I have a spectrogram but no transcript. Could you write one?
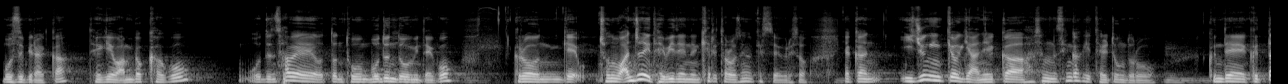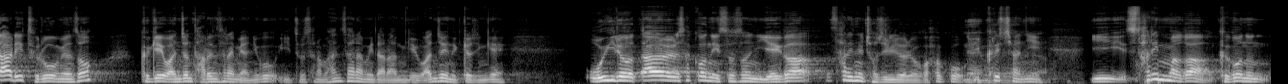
모습이랄까 되게 완벽하고 모든 사회에 어떤 도움 모든 도움이 되고 그런 게 저는 완전히 대비되는 캐릭터라고 생각했어요. 그래서 약간 이중인격이 아닐까 하는 생각이 될 정도로 근데 그 딸이 들어오면서 그게 완전 다른 사람이 아니고 이 두 사람 한 사람이다라는 게 완전히 느껴진 게 오히려 딸 사건에 있어서는 얘가 살인을 저지르려고 하고 네, 이 크리스찬이 이 살인마가 그거는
